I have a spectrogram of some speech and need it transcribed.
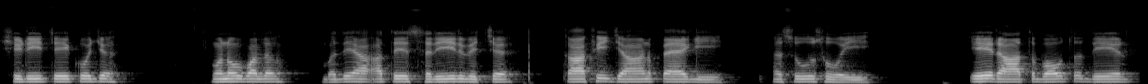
ਛਿੜੀ ਤੇ ਕੁਝ ਮਨੋਬਲ ਵਧਿਆ ਅਤੇ ਸਰੀਰ ਵਿੱਚ ਕਾਫੀ ਜਾਨ ਪੈ ਗਈ ਮਹਿਸੂਸ ਹੋਈ। ਇਹ ਰਾਤ ਬਹੁਤ ਦੇਰ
